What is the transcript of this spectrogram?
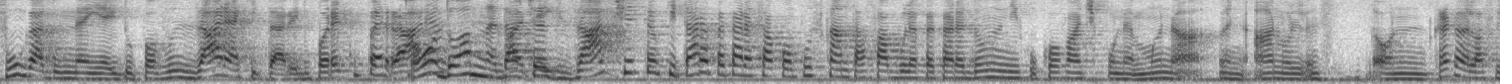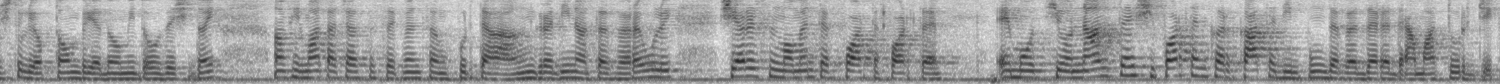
fuga dumneiei, după vânzarea chitarei, după recuperarea. O, Doamne, da, ce... Exact, și este o chitară pe care s-a compus cantafabule, pe care domnul Nicu Covaci pune mâna în anul, în, în, cred că la sfârșitul octombrie 2022, am filmat această secvență în curtea, în grădina TVR-ului și iarăși sunt momente foarte, foarte emoționante și foarte încărcate din punct de vedere dramaturgic.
